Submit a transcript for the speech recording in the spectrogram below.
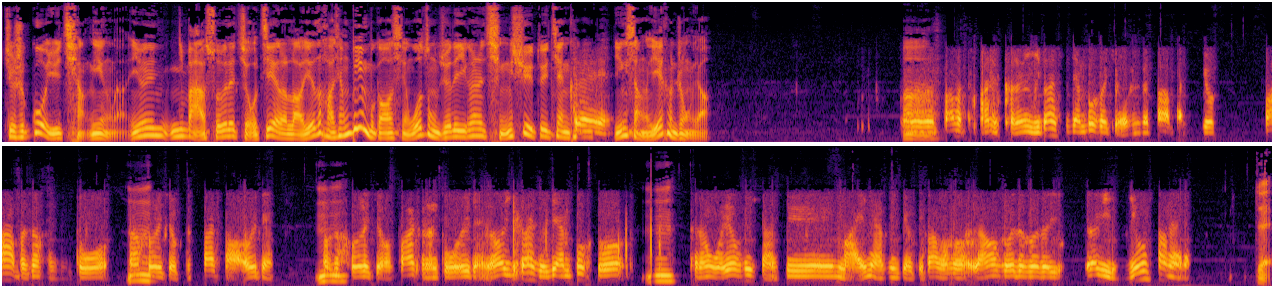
就是过于强硬了，因为你把所谓的酒戒了，老爷子好像并不高兴。我总觉得一个人情绪对健康影响也很重要。呃，爸爸他可能一段时间不喝酒，因为爸爸就爸不是很多，他喝酒比爸少一点，或者喝了酒爸可能多一点。然后一段时间不喝，嗯，可能我又会想去买一两瓶酒给爸爸喝，然后喝着喝着那个瘾又上来了。对，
